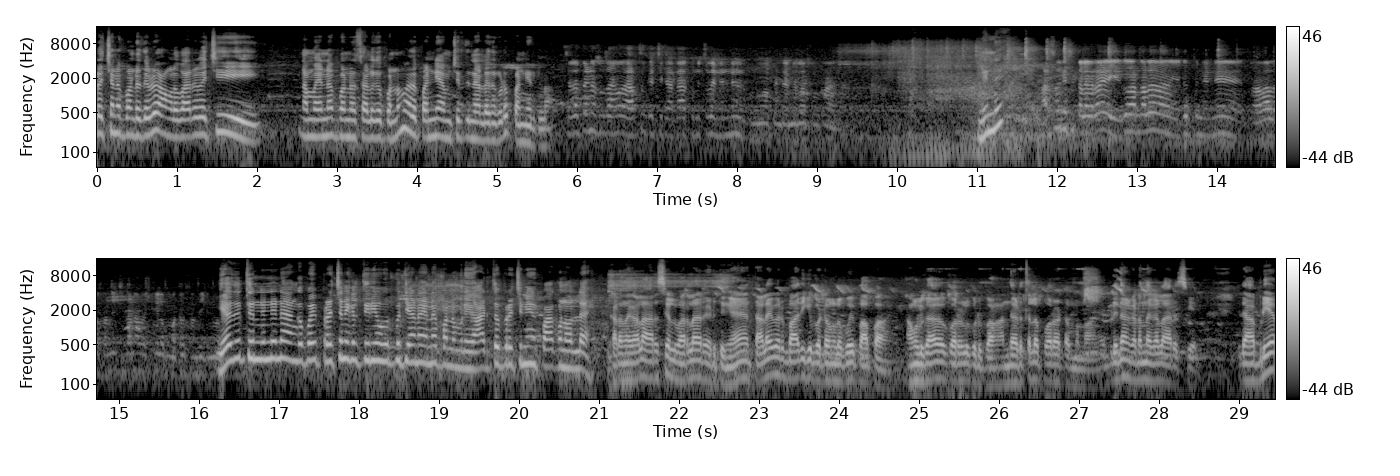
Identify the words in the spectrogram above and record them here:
பிரச்சனை பண்ணுறதை விட அவங்கள வர வச்சு நம்ம என்ன பண்ண சலுகை பண்ணோமோ அதை பண்ணி அமைச்சிருது நல்லது கூட பண்ணியிருக்கலாம் சில பேர் என்ன சொல்கிறாங்க அரசு கட்சிக்காரா துணிச்சலாக நின்று இருக்கணும் அப்படின்ற மாதிரிலாம் சொல்கிறாங்க நின்று எதிர்த்து நின்று அங்கே போய் பிரச்சனைகள் தெரியும் உற்பத்தி ஆனால் என்ன பண்ண முடியும்? அடுத்த பிரச்சனையும் பார்க்கணும்ல. கடந்த கால அரசியல் வரலாறு எடுத்துங்க. தலைவர் பாதிக்கப்பட்டவங்கள போய் பார்ப்பாங்க. அவங்களுக்காக குரல் கொடுப்பாங்க. அந்த இடத்துல போராட்டம் பண்ணுவாங்க. இப்படி தான் கடந்த கால அரசியல். இதை அப்படியே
